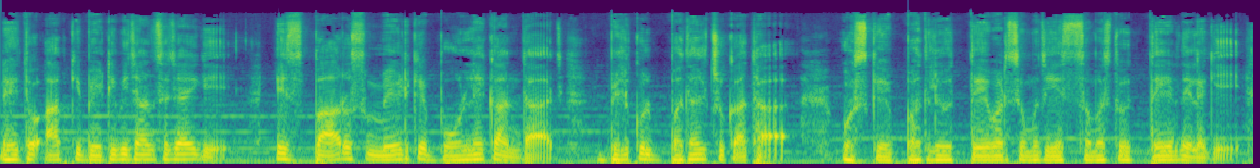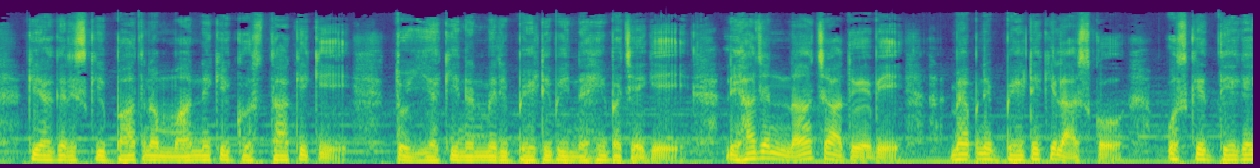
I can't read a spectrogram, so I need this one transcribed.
नहीं तो आपकी बेटी भी जान से जाएगी। इस बार उस मेड के बोलने का अंदाज बिल्कुल बदल चुका था। उसके बदले हुए तेवर से मुझे ये समझते हुए तैरने लगी कि अगर इसकी बात न मानने की गुस्ताखी की तो यकीनन मेरी बेटी भी नहीं बचेगी। लिहाजा ना चाहते हुए भी मैं अपने बेटे की लाश को उसके दिए गए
